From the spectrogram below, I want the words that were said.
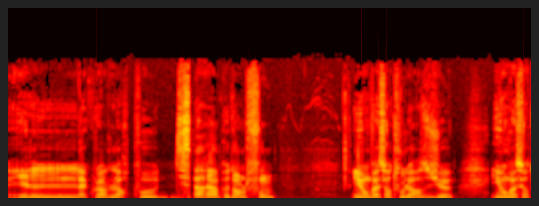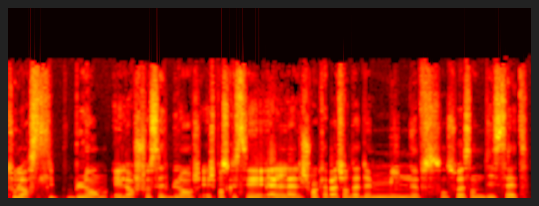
et la couleur de leur peau disparaît un peu dans le fond et on voit surtout leurs yeux et on voit surtout leur slip blanc et leurs chaussettes blanches et je pense que c'est je crois que la peinture date de 1977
